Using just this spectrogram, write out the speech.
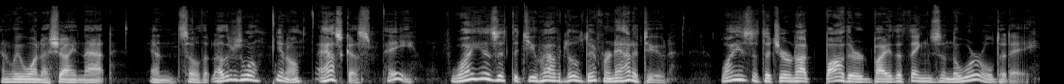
And we want to shine that and so that others will, you know, ask us, "Hey, why is it that you have a little different attitude? Why is it that you're not bothered by the things in the world today?"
